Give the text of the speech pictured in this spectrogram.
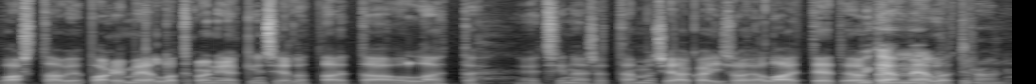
vastaavia. Pari mellotroniakin siellä taitaa olla, että, että sinänsä tämmöisiä aika isoja laitteita. Mikä on mellotron?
